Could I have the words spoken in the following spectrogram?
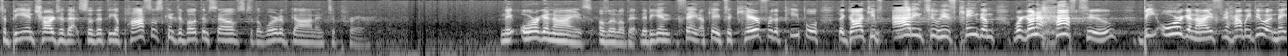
to be in charge of that so that the apostles can devote themselves to the Word of God and to prayer. And they organize a little bit. They begin saying, okay, to care for the people that God keeps adding to his kingdom, we're going to have to be organized in how we do it. And they,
